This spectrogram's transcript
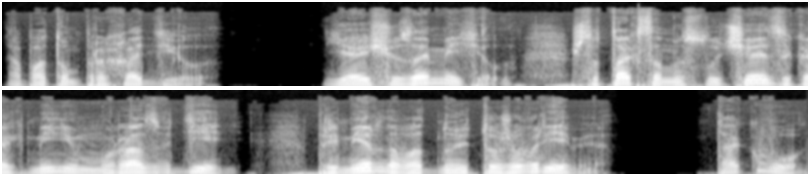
а потом проходило. Я еще заметил, что так со мной случается как минимум раз в день, примерно в одно и то же время. Так вот,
